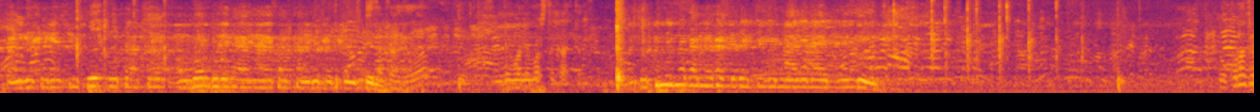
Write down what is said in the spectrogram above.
खांडगे सर्व्हिसनी खूप मोठं असं आव्हान दिलेलं आहे ते पूर्ण करण्यासाठी त्यांच्याकडून आलेले आहेत म्हणजे कोणाचं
